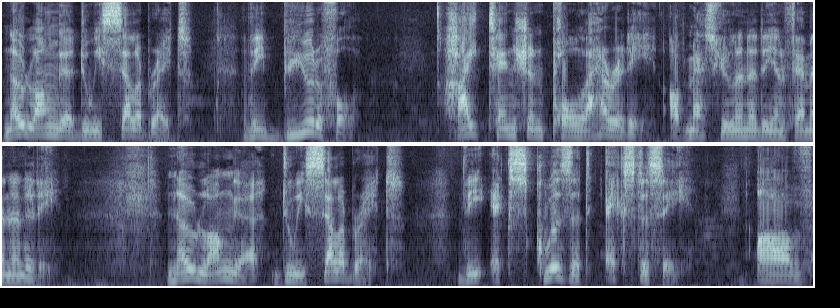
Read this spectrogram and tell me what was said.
No longer do we celebrate the beautiful high tension polarity of masculinity and femininity. No longer do we celebrate the exquisite ecstasy of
